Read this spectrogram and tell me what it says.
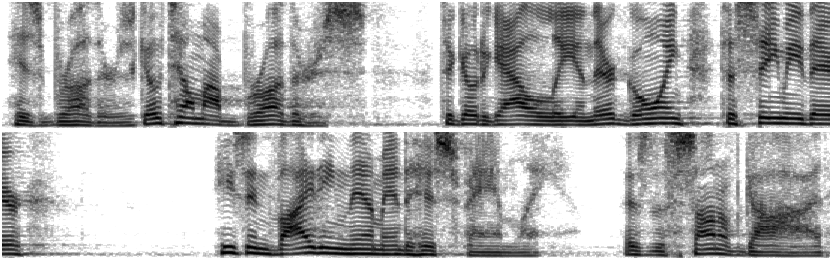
his brothers. Go tell my brothers to go to Galilee, and they're going to see me there. He's inviting them into his family as the Son of God.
